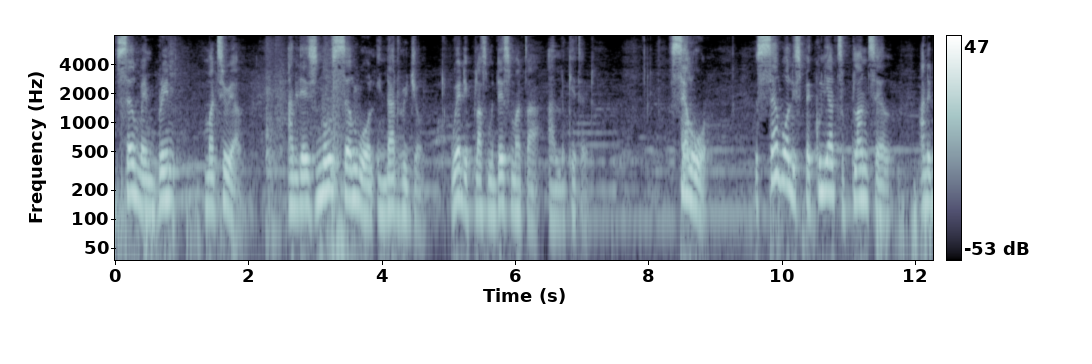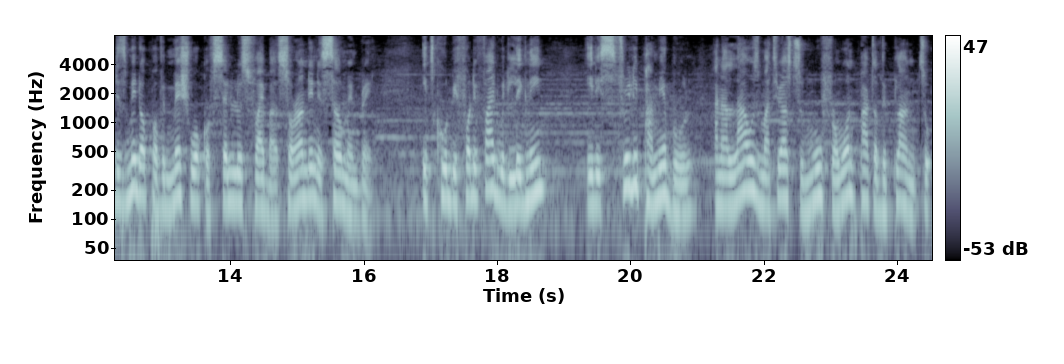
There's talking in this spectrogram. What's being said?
cell membrane material, and there is no cell wall in that region where the plasmodesmata are located. Cell wall. The cell wall is peculiar to plant cell and it is made up of a meshwork of cellulose fibers surrounding a cell membrane. It could be fortified with lignin, it is freely permeable and allows materials to move from one part of the plant to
